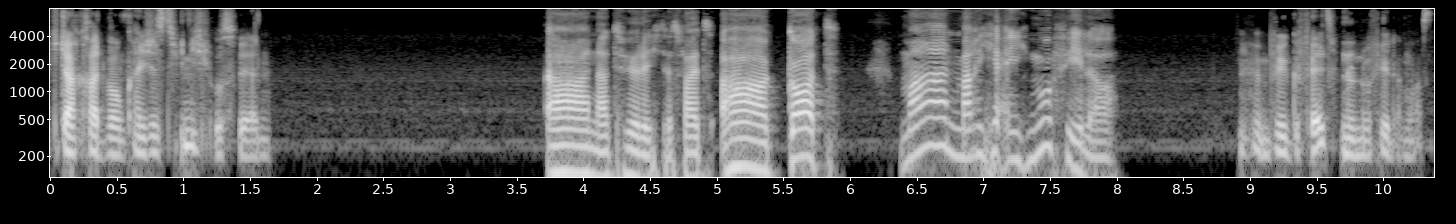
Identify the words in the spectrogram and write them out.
Ich dachte gerade, warum kann ich das Ziel nicht loswerden? Ah, natürlich, das war jetzt... Ah, Gott! Mann, mache ich hier eigentlich nur Fehler? Mir gefällt's, wenn du nur Fehler machst.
